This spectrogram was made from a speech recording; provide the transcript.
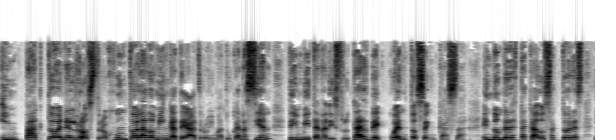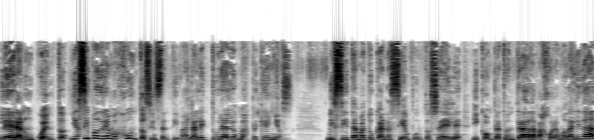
Impacto en el rostro junto a la Dominga Teatro y Matucana 100 te invitan a disfrutar de Cuentos en Casa, en donde destacados actores leerán un cuento y así podremos juntos incentivar la lectura en los más pequeños. Visita matucana100.cl y compra tu entrada bajo la modalidad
